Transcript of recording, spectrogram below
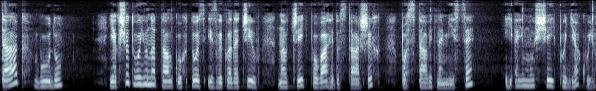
Так, буду. Якщо твою Наталку хтось із викладачів навчить поваги до старших, поставить на місце, я йому ще й подякую.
